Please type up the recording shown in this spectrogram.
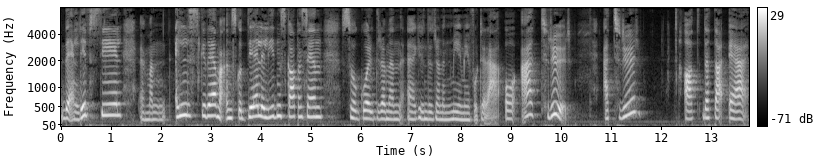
det er en livsstil, uh, man elsker det, man ønsker å dele lidenskapen sin, så går drømmen, gründerdrømmen mye, mye fortere. Og jeg tror, jeg tror at dette er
